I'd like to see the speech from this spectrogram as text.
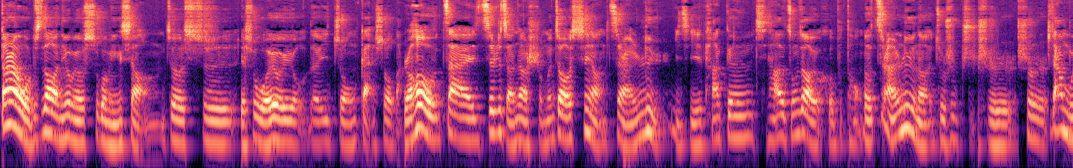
当然，我不知道你有没有试过冥想，就是也是我有有的一种感受吧。然后再接着讲讲什么叫信仰自然律，以及它跟其他的宗教有何不同。呃，自然律呢，就是指是是释迦牟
